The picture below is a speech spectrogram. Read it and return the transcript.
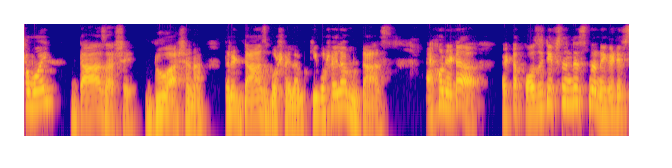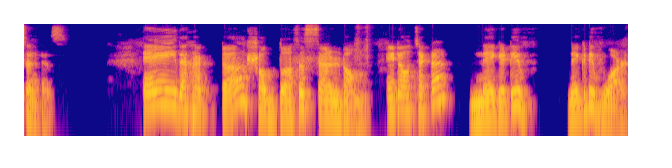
সময় ডাজ আসে ডু আসে না। তাহলে ডাজ বসাইলাম। কি বসাইলাম? ডাজ এখন এটা একটা পজিটিভ সেন্টেন্স না নেগেটিভ সেন্টেন্স এই দেখো একটা শব্দ আছে সেলডম এটা হচ্ছে একটা নেগেটিভ নেগেটিভ ওয়ার্ড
